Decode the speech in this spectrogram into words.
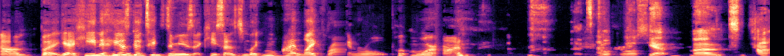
Um, but yeah, he he has good taste in music. He says like, "I like rock and roll. Put more on." That's cool. Of course. Yeah, uh, Th-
